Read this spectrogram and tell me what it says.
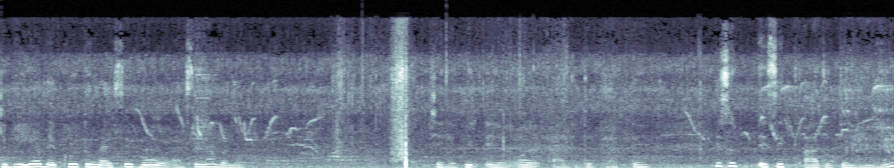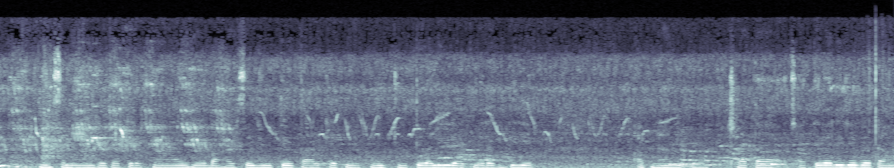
कि भैया देखो तुम ऐसे हो, ऐसे ना बनो। चलो फिर और आदतों पे आते हैं ये सब ऐसी आदतें नहीं हैं अपना सामान जगह पर रखना आए हैं बाहर से जूते उतार के अपने, अपनी जूते वाली रैक में रख दिए। अपना छाता, छाते वाली जगह टांग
